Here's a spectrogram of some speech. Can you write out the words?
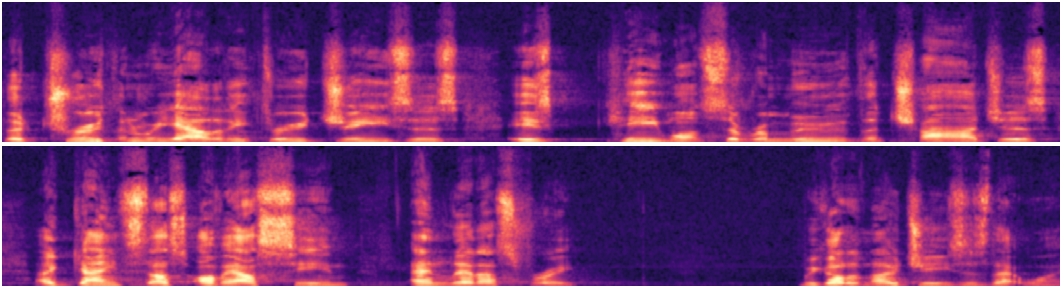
The truth and reality through Jesus is He wants to remove the charges against us of our sin and let us free. We got to know Jesus that way.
